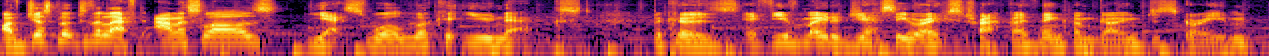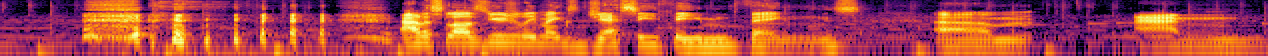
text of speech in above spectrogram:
I've just looked to the left. Alice Lars, yes, we'll look at you next. Because if you've made a Jesse racetrack, I think I'm going to scream. Alice Lars usually makes Jesse themed things. Um, and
